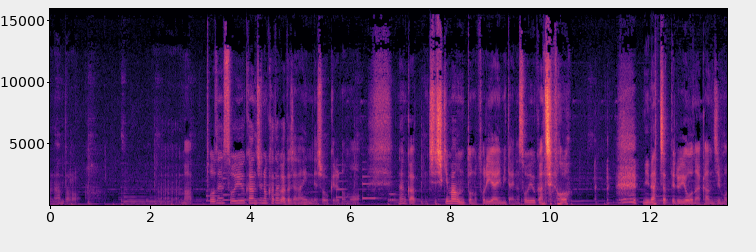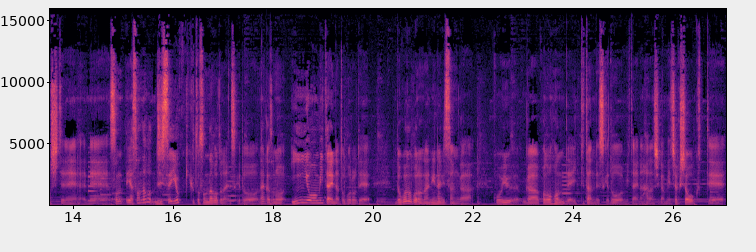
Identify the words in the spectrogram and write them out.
うんなんだろう。まあ当然そういう感じの方々じゃないんでしょうけれどもなんか知識マウントの取り合いみたいなそういう感じの になっちゃってるような感じもしてねねそんいやそんなこと実際よく聞くとそんなことないですけどなんかその引用みたいなところでどこどこの何々さんがこういうがこの本で言ってたんですけどみたいな話がめちゃくちゃ多くて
